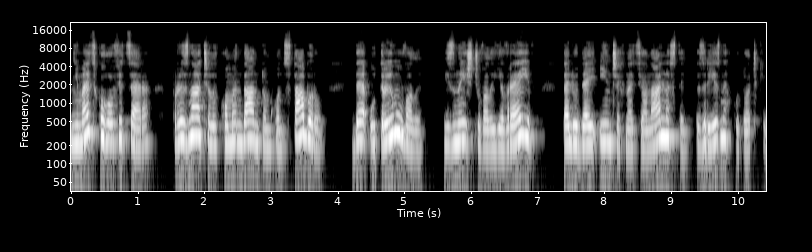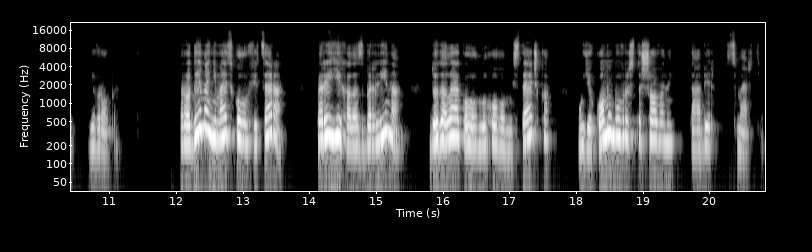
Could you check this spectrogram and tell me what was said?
німецького офіцера, призначили комендантом концтабору, де утримували і знищували євреїв та людей інших національностей з різних куточків Європи. Родина німецького офіцера переїхала з Берліна до далекого глухого містечка, у якому був розташований табір смерті.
